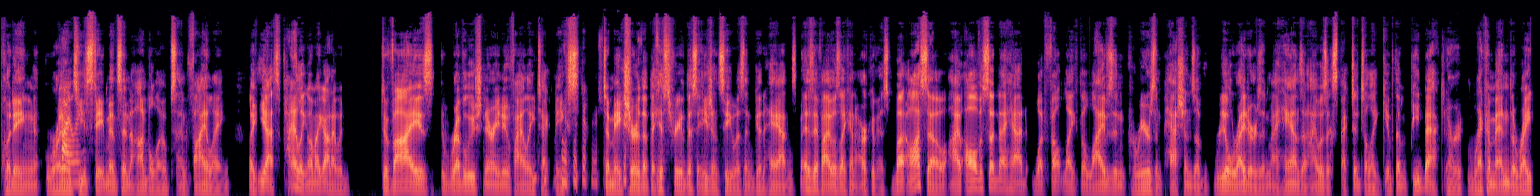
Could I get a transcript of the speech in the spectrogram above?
putting royalty filing. statements in envelopes and filing like, yes, filing. Oh my God, I would devise revolutionary new filing techniques to make sure that the history of this agency was in good hands as if I was like an archivist. But also, I all of a sudden I had what felt like the lives and careers and passions of real writers in my hands and I was expected to like give them feedback or recommend the right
